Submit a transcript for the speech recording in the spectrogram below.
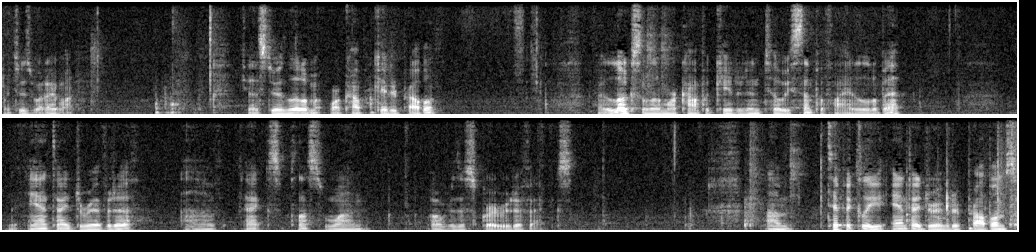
which is what I want. Okay, let's do a little bit more complicated problem. It looks a little more complicated until we simplify it a little bit. The antiderivative of x plus 1 over the square root of x. Um, typically, antiderivative problems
